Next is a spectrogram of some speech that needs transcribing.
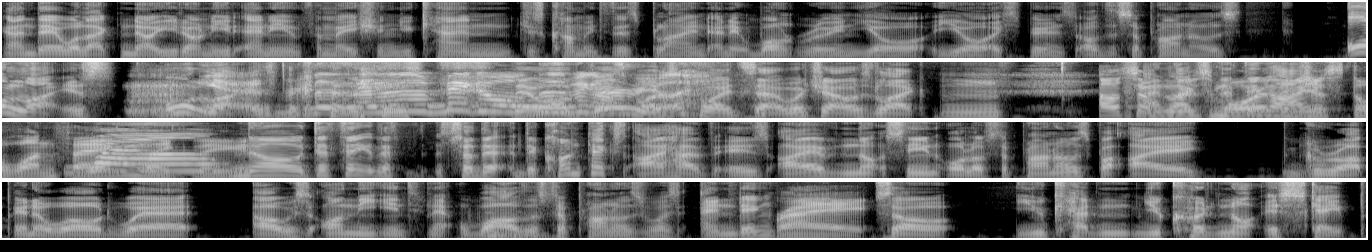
and they were like, no, you don't need any information. You can just come into this blind, and it won't ruin your your experience of The Sopranos. All lies, all Yeah, lies. there's- Because there's a big ol- there were big various spoiler. points at which I was like, mm, Oh, so And, like, there's more than I- just the one thing. Well- like the No, the thing, the, so the the context I have is I have not seen all of Sopranos, but I grew up in a world where I was on the internet while The Sopranos was ending. right. So you couldn't, you could not escape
